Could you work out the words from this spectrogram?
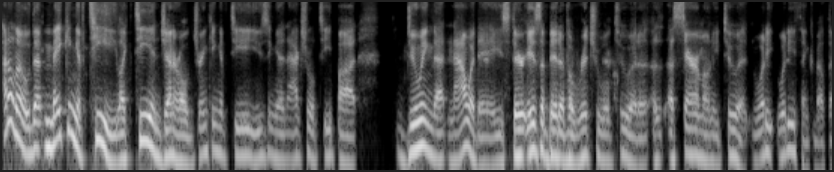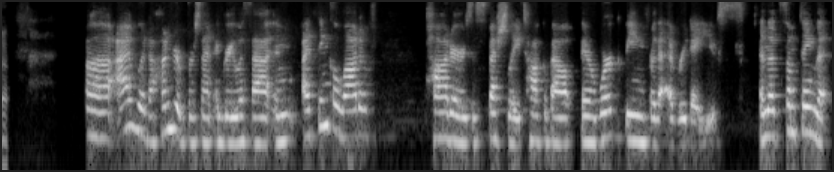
i don't know the making of tea like tea in general drinking of tea using an actual teapot doing that nowadays, there is a bit of a ritual to it, a, a ceremony to it. What do you, what do you think about that? Uh, I would 100% agree with that. And I think a lot of potters, especially, talk about their work being for the everyday use. And that's something that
